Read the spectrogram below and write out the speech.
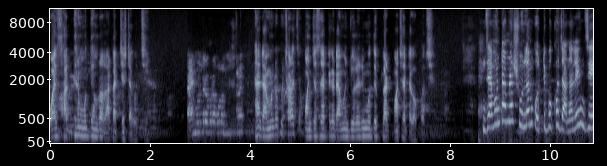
কয় সাধ্যের মধ্যে আমরা রাখার চেষ্টা করছি। ডায়মন্ডের উপরে কোনো হ্যাঁ ডায়মন্ডের উপর ছাড় আছে পঞ্চাশ হাজার টাকা ডায়মন্ড জুয়েলারির মধ্যে ফ্ল্যাট পাঁচ হাজার টাকা অফ আছে যেমনটা আমরা শুনলাম, কর্তৃপক্ষ জানালেন যে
